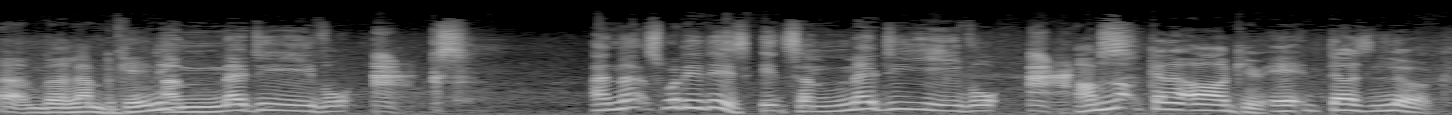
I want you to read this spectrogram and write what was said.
Uh, the Lamborghini. A medieval axe. And that's what it is. It's a medieval axe. I'm not going to argue. It does look.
